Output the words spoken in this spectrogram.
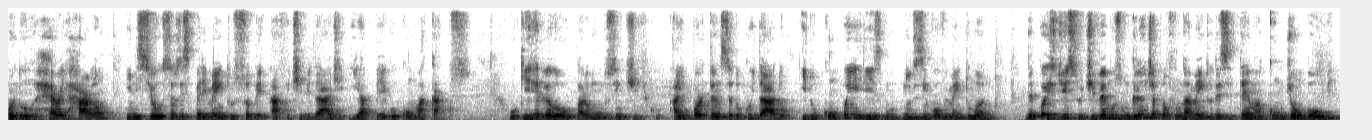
quando Harry Harlan iniciou seus experimentos sobre afetividade e apego com macacos, o que revelou para o mundo científico a importância do cuidado e do companheirismo no desenvolvimento humano. Depois disso, tivemos um grande aprofundamento desse tema com John Bowlby,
